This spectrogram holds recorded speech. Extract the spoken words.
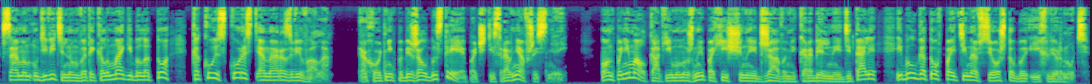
Самым удивительным в этой колымаге было то, какую скорость она развивала. Охотник побежал быстрее, почти сравнявшись с ней. Он понимал, как ему нужны похищенные джавами корабельные детали и был готов пойти на все, чтобы их вернуть.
